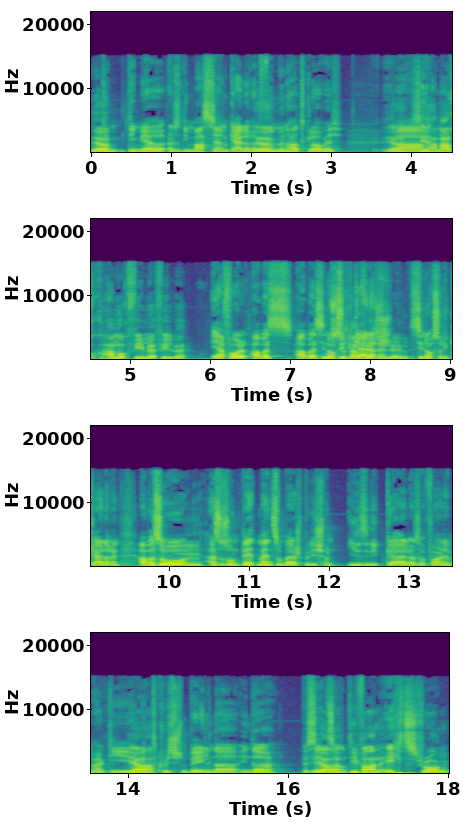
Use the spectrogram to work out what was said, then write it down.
Ja, die, die mehr, also die Masse an geileren Ja. Filmen hat, glaube ich. Ja, sie ähm, haben auch, haben auch viel mehr Filme. Ja, voll, aber es, aber sind Muss auch so die geileren. Sind auch so die geileren. Aber so, Mhm. also so ein Batman zum Beispiel ist schon irrsinnig geil. Also vor allem halt die Ja. mit Christian Bale in der, in der Besetzung. die waren echt strong.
